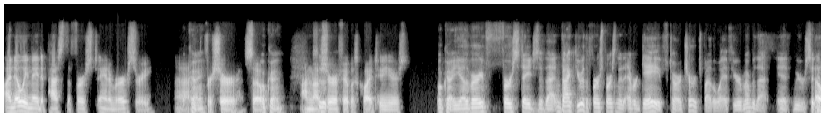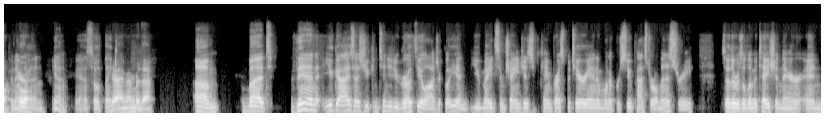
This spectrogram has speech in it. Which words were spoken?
i know we made it past the first anniversary uh, okay. for sure so okay I'm not so, sure if it was quite two years. Okay, yeah, the very first stages of that. In fact, you were the first person that ever gave to our church, by the way, if you remember that. It, we were sitting oh, in Panera, cool. and yeah, yeah. So thank yeah, you. I remember that. Um, but then you guys, as you continue to grow theologically, and you made some changes, you became Presbyterian and want to pursue pastoral ministry. So there was a limitation there, and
